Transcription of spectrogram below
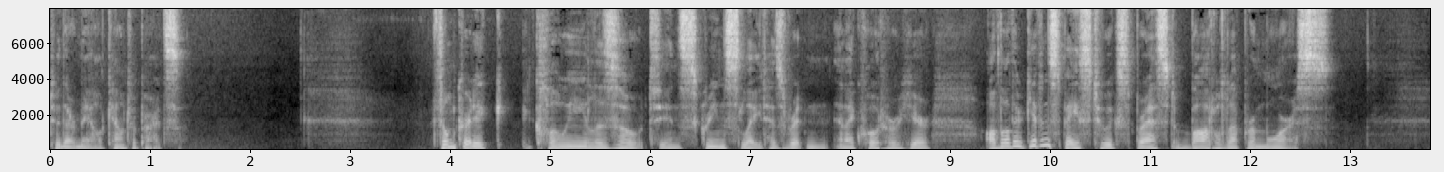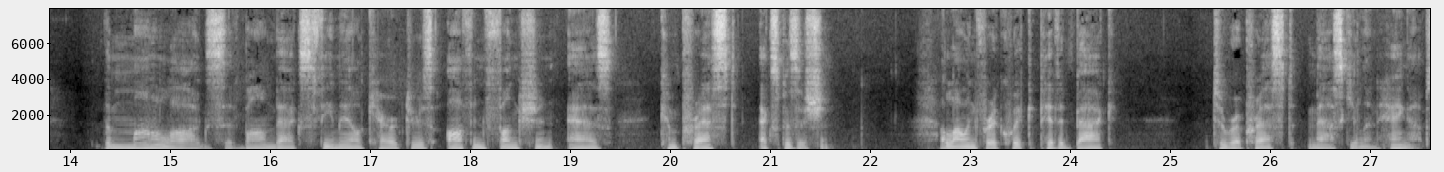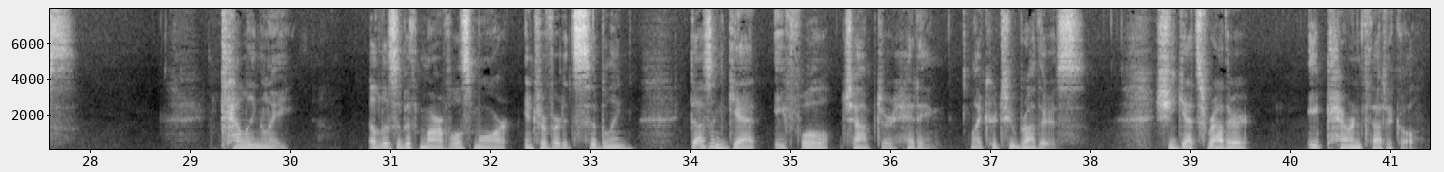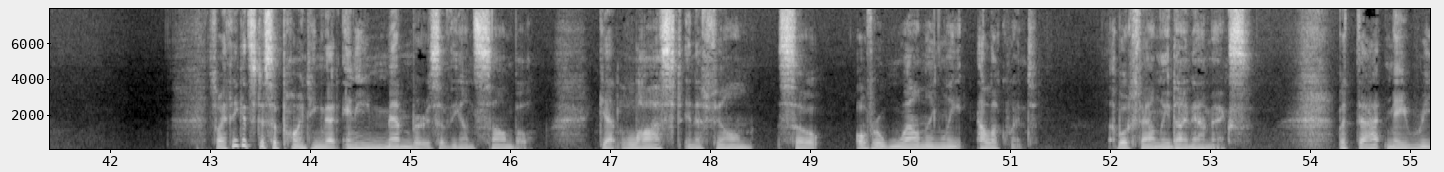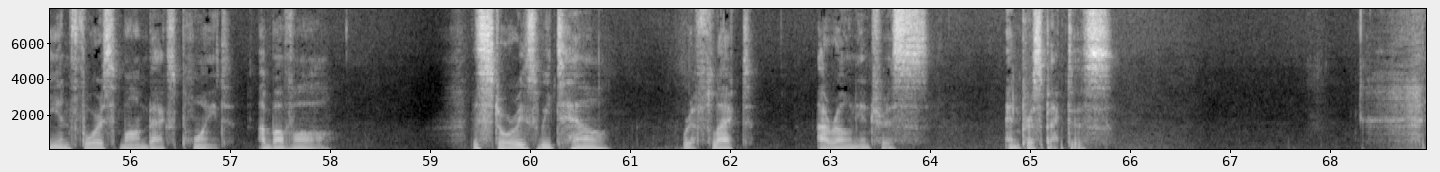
to their male counterparts. Film critic Chloe Lizotte in Screen Slate has written, and I quote her here although they're given space to express bottled up remorse, the monologues of Baumbach's female characters often function as compressed exposition, allowing for a quick pivot back to repressed masculine hang-ups. Tellingly, Elizabeth Marvel's more introverted sibling doesn't get a full chapter heading like her two brothers. She gets rather a parenthetical so I think it's disappointing that any members of the ensemble get lost in a film so overwhelmingly eloquent about family dynamics. But that may reinforce Baumbach's point above all. The stories we tell reflect our own interests and perspectives.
